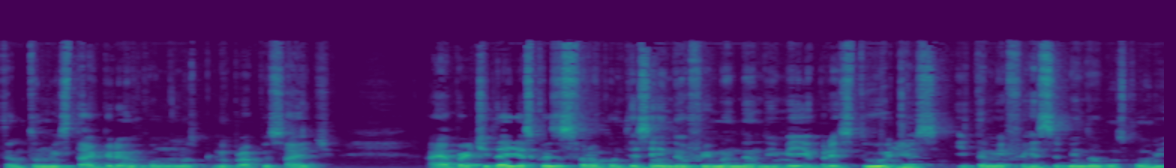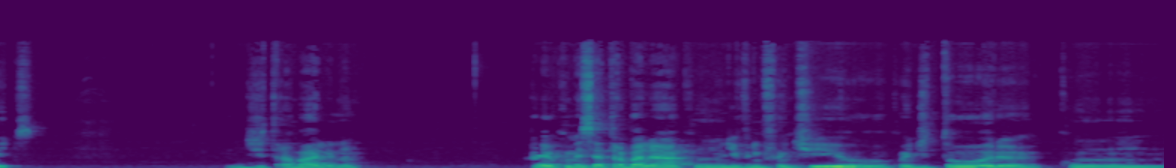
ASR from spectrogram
tanto no Instagram como no, no próprio site. Aí a partir daí as coisas foram acontecendo. Eu fui mandando e-mail para estúdios e também fui recebendo alguns convites de trabalho, né? Aí eu comecei a trabalhar com livro infantil, com editora, com,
